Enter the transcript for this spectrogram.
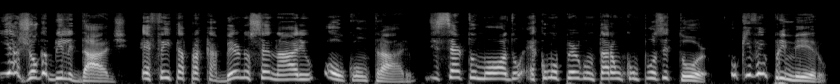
E a jogabilidade? É feita para caber no cenário ou o contrário? De certo modo, é como perguntar a um compositor. O que vem primeiro?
